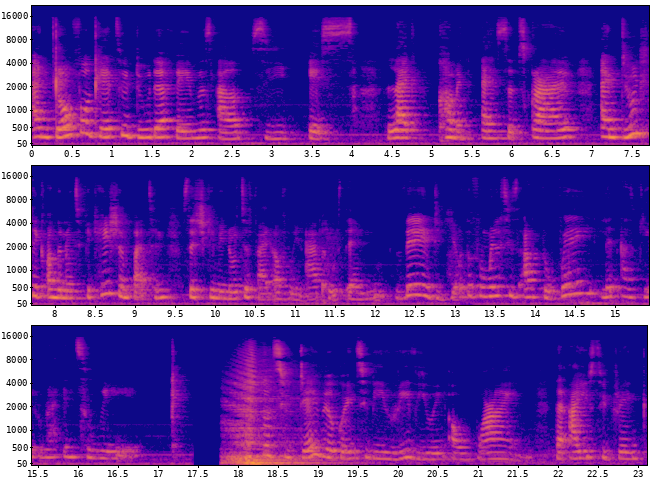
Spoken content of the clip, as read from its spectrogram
And don't forget to do the famous LCS. Like, comment, and subscribe. And do click on the notification button so that you can be notified of when I post a new video. The formalities out the way, let us get right into it. So today we are going to be reviewing a wine that I used to drink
